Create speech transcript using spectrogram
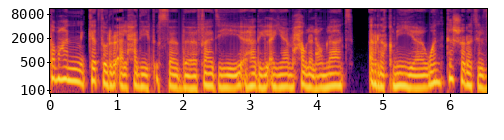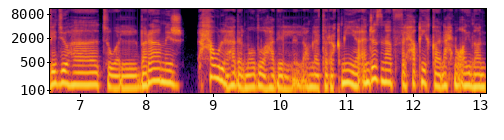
طبعا كثر الحديث أستاذ فادي هذه الأيام حول العملات الرقمية وانتشرت الفيديوهات والبرامج حول هذا الموضوع هذه العملات الرقمية. أنجزنا في الحقيقة نحن أيضا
